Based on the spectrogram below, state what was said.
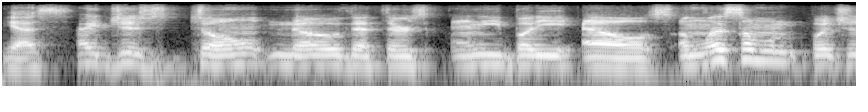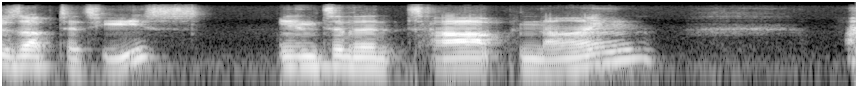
Yes. I just don't know that there's anybody else unless someone pushes up Tatis into the top nine.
